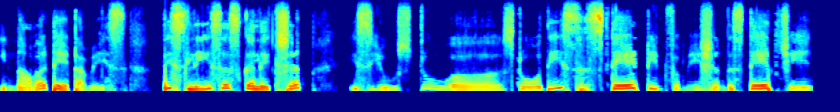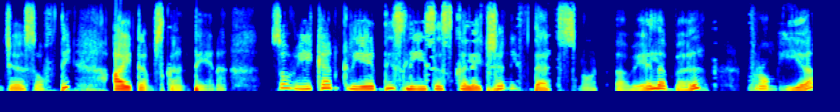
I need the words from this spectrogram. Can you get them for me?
in our database. This leases collection is used to uh, store this state information, the state changes of the items container. So we can create this leases collection if that's not available from here.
